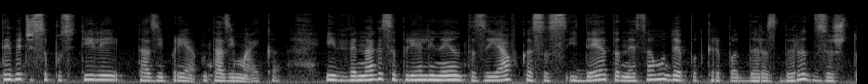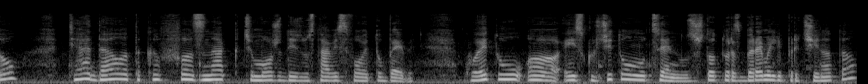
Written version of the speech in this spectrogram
те вече са посетили тази, прием, тази майка и веднага са приели нейната заявка с идеята не само да я подкрепят, да разберат защо тя е дала такъв знак, че може да изостави своето бебе, което е изключително ценно, защото разбереме ли причината,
